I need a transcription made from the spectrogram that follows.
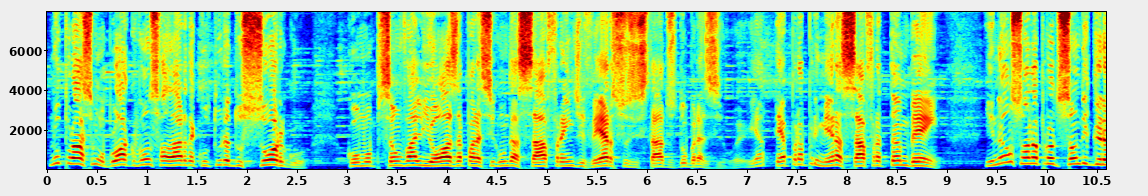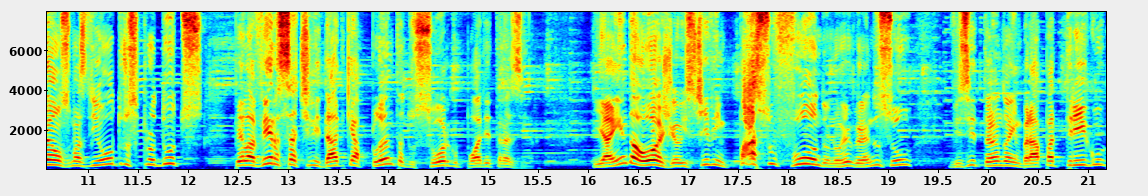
No próximo bloco vamos falar da cultura do sorgo como opção valiosa para a segunda safra em diversos estados do Brasil e até para a primeira safra também. E não só na produção de grãos, mas de outros produtos, pela versatilidade que a planta do sorgo pode trazer. E ainda hoje eu estive em Passo Fundo, no Rio Grande do Sul, visitando a Embrapa Trigo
